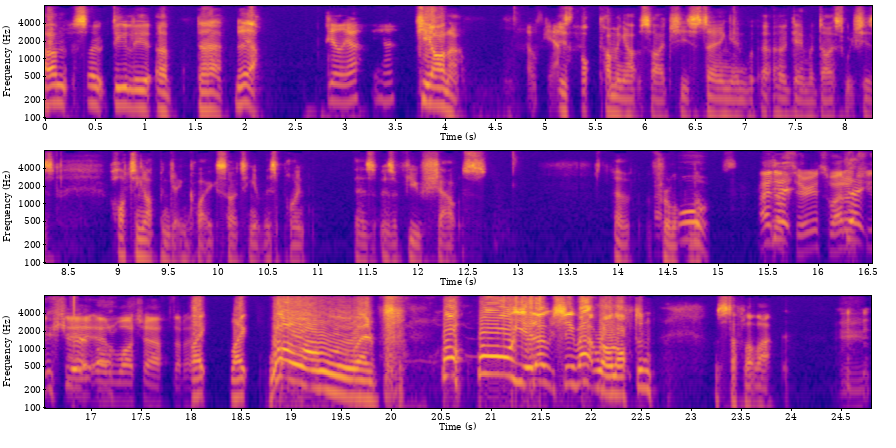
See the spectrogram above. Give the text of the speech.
Um. So Delia, uh, uh, yeah, Delia, yeah. Kiana Okay. is not coming outside. She's staying in at her game of dice, which is hotting up and getting quite exciting at this point. There's there's a few shouts uh, from Oh, I know, Take- Sirius, why don't you your stay shirt and watch after us? like like whoa and whoa, whoa, you don't see that roll often and stuff like that. Mm.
